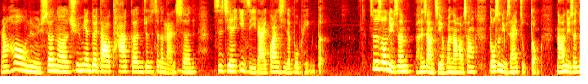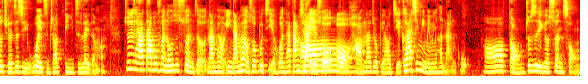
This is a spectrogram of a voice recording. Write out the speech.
然后女生呢，去面对到她跟就是这个男生之间一直以来关系的不平等，就是说女生很想结婚呢，好像都是女生在主动，然后女生就觉得自己位置比较低之类的嘛。就是她大部分都是顺着男朋友意，男朋友说不结婚，她当下也说哦，哦好，那就不要结。可她心里明明很难过。哦，懂，就是一个顺从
